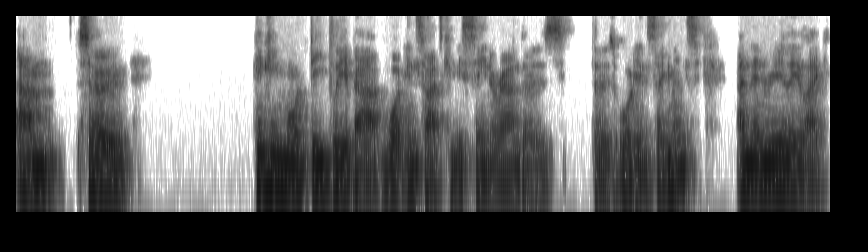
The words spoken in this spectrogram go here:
Um, so thinking more deeply about what insights can be seen around those those audience segments, and then really like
